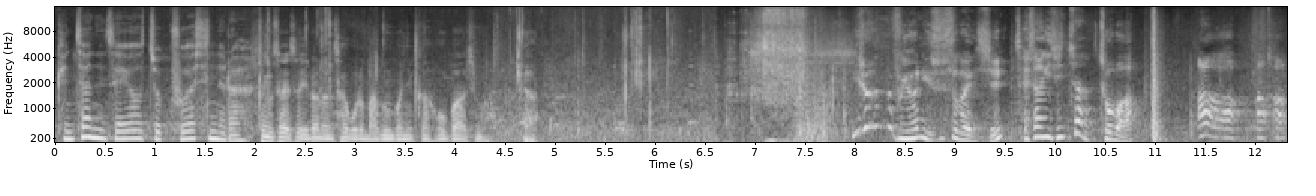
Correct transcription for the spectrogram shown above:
괜찮으세요? 저 구하시느라. 행사에서 일어난 사고를 막은 거니까 오버하지 마. 야, 이런 우연이 있을 수가 있지? 세상이 진짜 좁아. 아, 아, 아, 아.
